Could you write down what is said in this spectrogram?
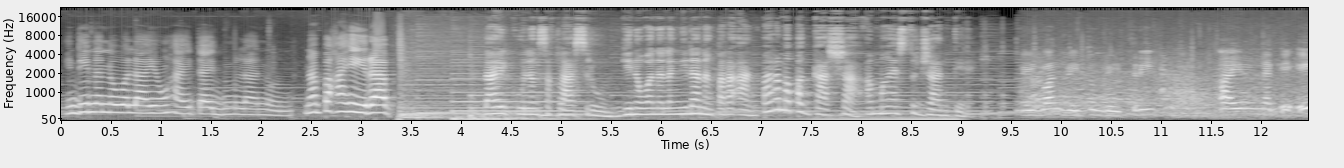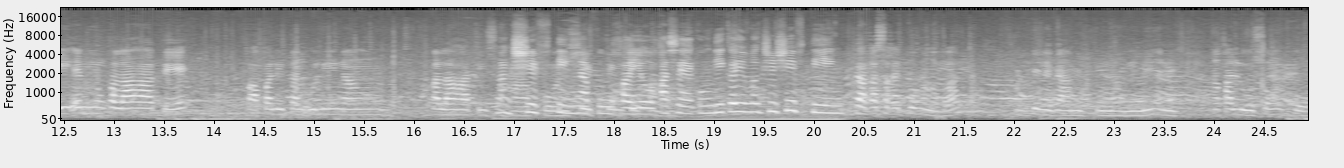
Hindi na nawala yung high tide mula nun. Napakahirap. Dahil kulang sa classroom, ginawa na lang nila ng paraan para mapagkasya ang mga estudyante. grade 1, grade 2, grade 3, ay nag-AM yung kalahati, papalitan uli ng kalahati sa Nag-shifting hapon. na po Shifting kayo kami. kasi kung di kayo mag-shifting, Kakasakit po mga bata. Pag pinagamit po namin na yan, eh. nakalusong po.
